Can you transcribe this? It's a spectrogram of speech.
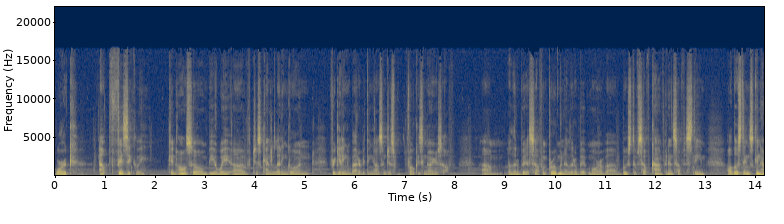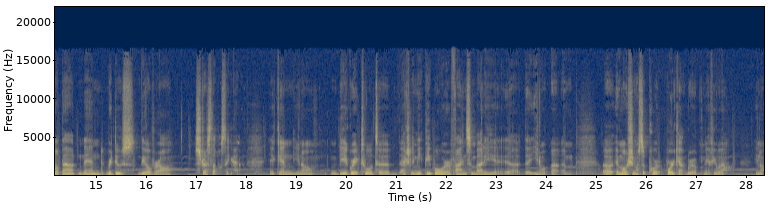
work out physically, can also be a way of just kind of letting go and forgetting about everything else and just focusing on yourself. Um, a little bit of self improvement, a little bit more of a boost of self confidence, self esteem. All those things can help out and reduce the overall stress levels that you have. It can, you know, be a great tool to actually meet people or find somebody, uh, you know, uh, um, uh, emotional support workout group, if you will. You know,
